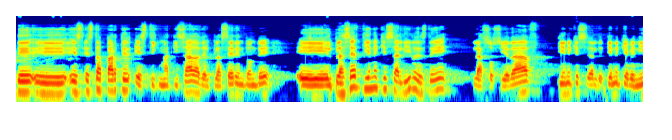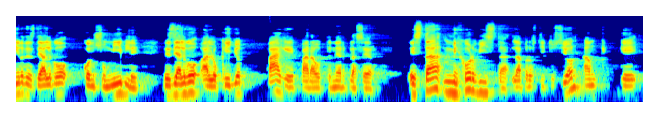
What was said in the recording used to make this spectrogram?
de, esta parte estigmatizada del placer en donde el placer tiene que salir desde la sociedad, tiene que, tiene que venir desde algo consumible, desde algo a lo que yo pague para obtener placer. Está mejor vista la prostitución, aunque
